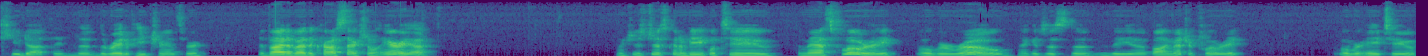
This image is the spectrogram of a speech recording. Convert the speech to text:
Q dot, the, the, the rate of heat transfer, divided by the cross-sectional area, which is just going to be equal to the mass flow rate over rho, that gives us the, the uh, volumetric flow rate, over A2.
